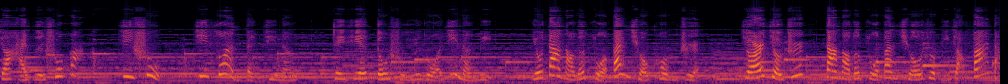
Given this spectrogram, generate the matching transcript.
教孩子说话、计数、计算等技能，这些都属于逻辑能力，由大脑的左半球控制。久而久之，大脑的左半球就比较发达，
